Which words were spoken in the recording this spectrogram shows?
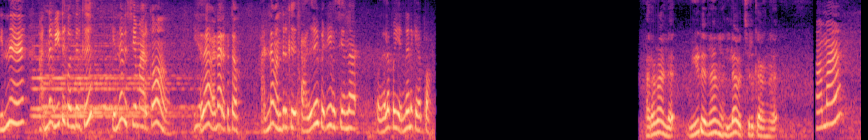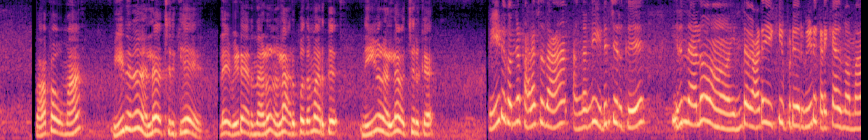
என்ன? அண்ணன் வீட்டுக்கு வந்திருக்கு. என்ன விஷயமா இருக்கும்? ஏதா வேணா இருக்கட்டும். அண்ணன் வந்திருக்கு. அதுவே பெரிய விஷயம் தான் முதல்ல போய் என்னன்னு கேட்போம். பரவாயில்ல. வீடெல்லாம் நல்லா வச்சிருக்காங்க. ஆமா. பாப்பா உமா வீடெல்லாம் நல்லா வச்சிருக்கியே. இல்லை வீடா இருந்தாலும் நல்லா அற்புதமா இருக்கு. நீயும் நல்லா வச்சிருக்க. வீடு கொஞ்சம் பழசுதான். அங்கங்க இடிஞ்சிருக்கு. இருந்தாலும் இந்த வாடகைக்கு இப்படி ஒரு வீடு கிடைக்காது மாமா.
